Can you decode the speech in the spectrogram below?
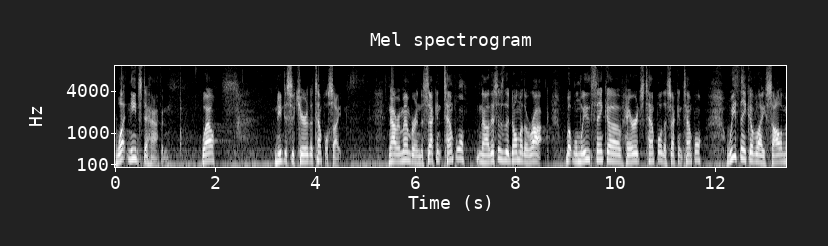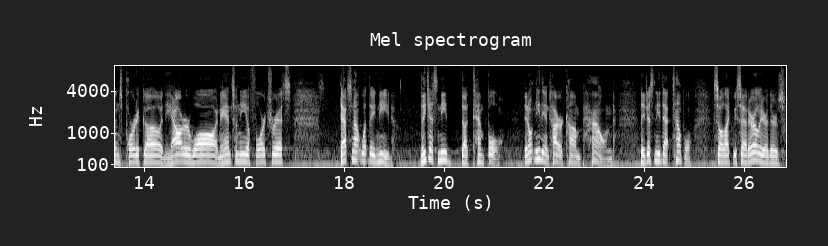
What needs to happen? Well, need to secure the temple site. Now, remember, in the second temple, now this is the Dome of the Rock, but when we think of Herod's temple, the second temple, we think of like Solomon's portico and the outer wall and Antonia fortress. That's not what they need. They just need the temple. They don't need the entire compound, they just need that temple. So, like we said earlier, there's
